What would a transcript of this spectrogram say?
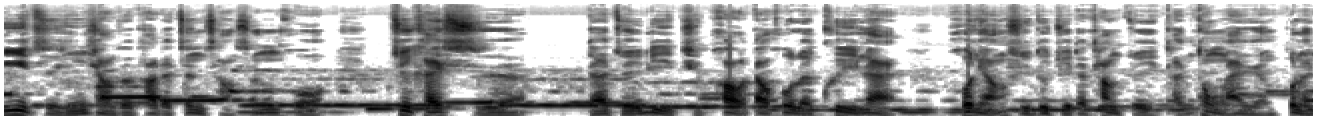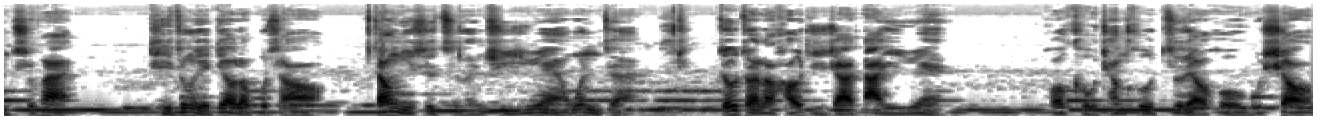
一直影响着她的正常生活。最开始。的嘴里起泡，到后来溃烂，喝凉水都觉得烫嘴，疼痛难忍，不能吃饭，体重也掉了不少。张女士只能去医院问诊，周转了好几家大医院和口腔科治疗后无效。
